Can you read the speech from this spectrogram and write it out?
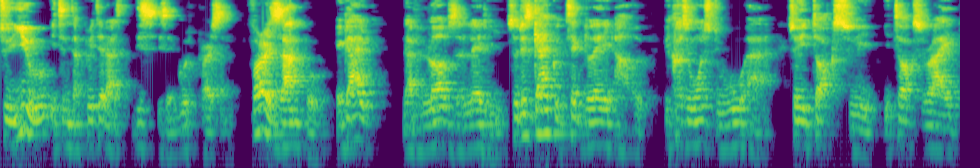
to you it's interpreted as this is a good person. For example, a guy that loves a lady. So this guy could take the lady out because he wants to woo her. So he talks sweet, he talks right,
